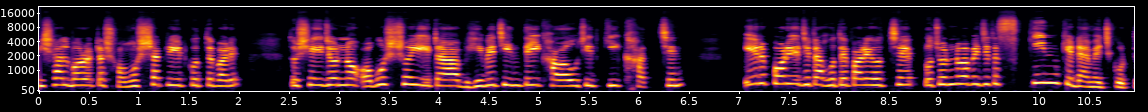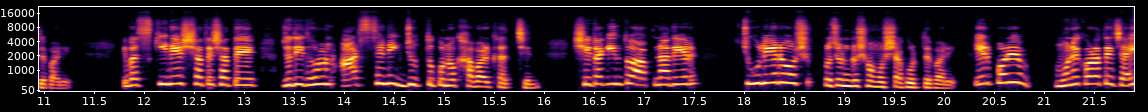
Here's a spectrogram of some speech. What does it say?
বিশাল বড় একটা সমস্যা ক্রিয়েট করতে পারে। তো সেই জন্য অবশ্যই এটা ভেবে চিন্তেই খাওয়া উচিত কি খাচ্ছেন। এরপরে যেটা হতে পারে হচ্ছে প্রচন্ডভাবে যেটা স্কিনকে ড্যামেজ করতে পারে। এবার স্কিনের সাথে সাথে যদি ধরুন আর্সেনিক যুক্ত কোনো খাবার খাচ্ছেন, সেটা কিন্তু আপনাদের চুলেরও প্রচণ্ড সমস্যা করতে পারে। এরপরে মনে করাতে চাই,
